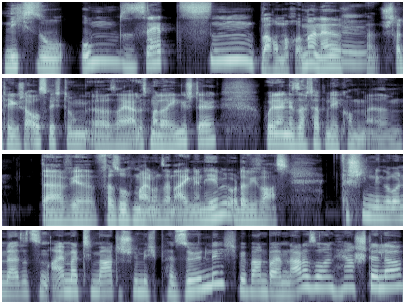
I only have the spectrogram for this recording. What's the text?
nicht so umsetzen? Warum auch immer, ne? Mhm. Strategische Ausrichtung äh, sei ja alles mal dahingestellt, wo ihr dann gesagt habt, nee, komm, ähm, da wir versuchen mal unseren eigenen Hebel oder wie war's? Verschiedene Gründe. Also zum einen thematisch für mich persönlich. Wir waren beim Ladesäulenhersteller.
